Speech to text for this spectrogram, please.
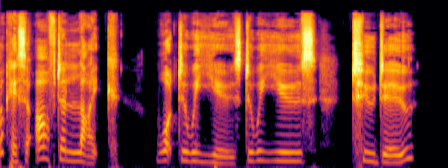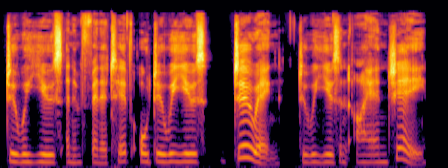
okay, so after like, what do we use? Do we use to do? Do we use an infinitive? Or do we use doing? Do we use an ing?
